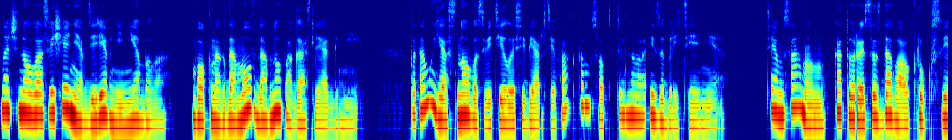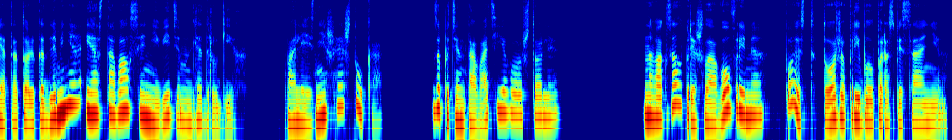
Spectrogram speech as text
Ночного освещения в деревне не было. В окнах домов давно погасли огни потому я снова светила себе артефактом собственного изобретения. Тем самым, который создавал круг света только для меня и оставался невидим для других. Полезнейшая штука. Запатентовать его, что ли? На вокзал пришла вовремя, поезд тоже прибыл по расписанию,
